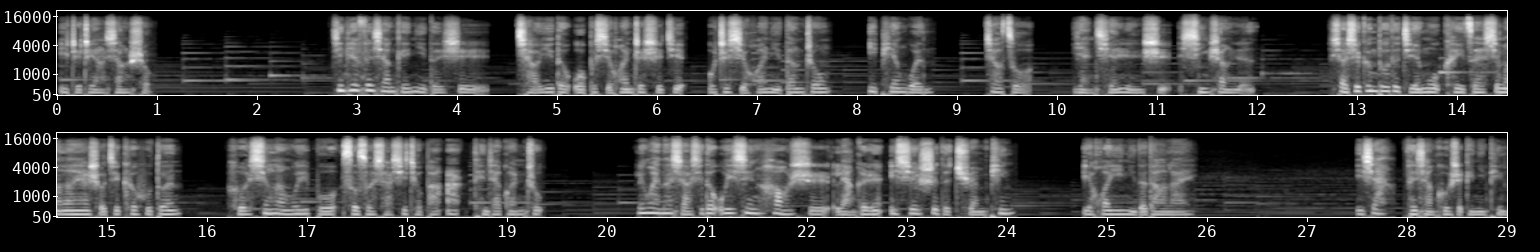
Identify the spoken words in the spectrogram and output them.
一直这样相守。今天分享给你的是乔伊的《我不喜欢这世界，我只喜欢你》当中一篇文。叫做“眼前人是心上人”。小溪更多的节目可以在喜马拉雅手机客户端和新浪微博搜索“小溪九八二”添加关注。另外呢，小溪的微信号是“两个人一些事”的全拼，也欢迎你的到来。以下分享故事给你听。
